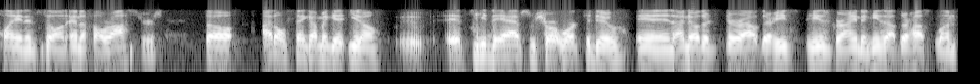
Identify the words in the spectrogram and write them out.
playing and still on NFL rosters. So I don't think I'm gonna get. You know, it's he, they have some short work to do, and I know they're they're out there. He's he's grinding. He's out there hustling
